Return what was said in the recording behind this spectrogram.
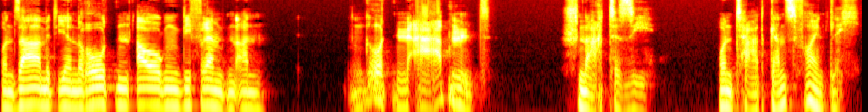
und sah mit ihren roten Augen die Fremden an. Guten Abend, schnarrte sie und tat ganz freundlich.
